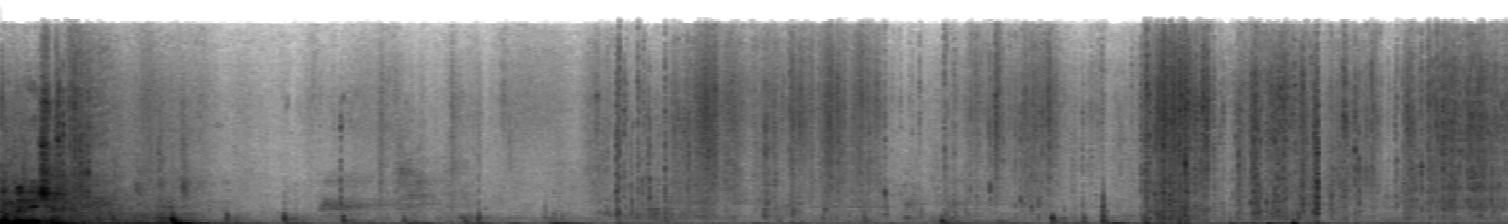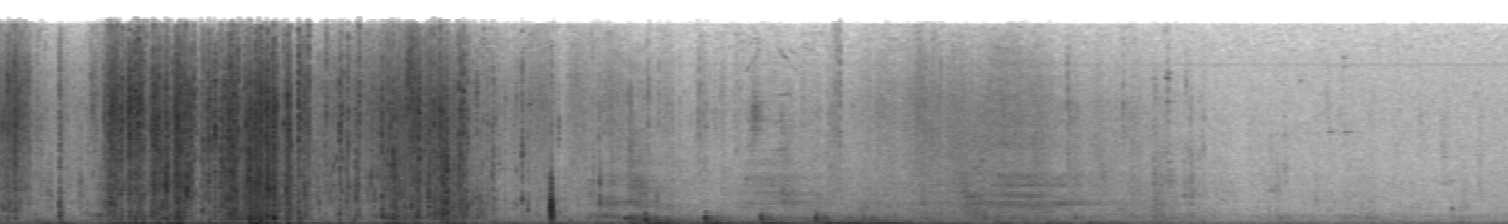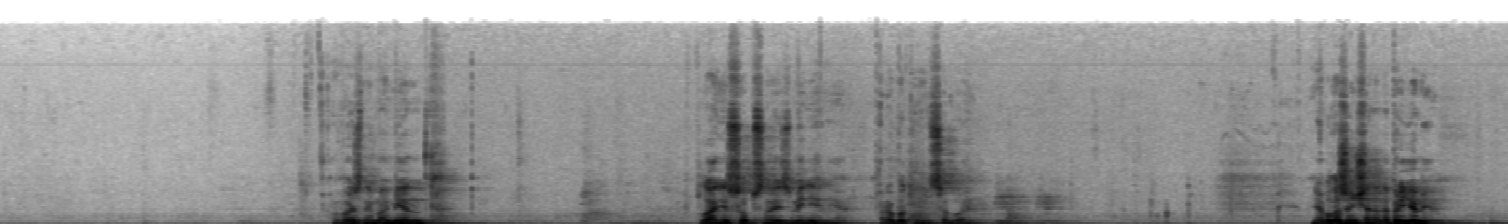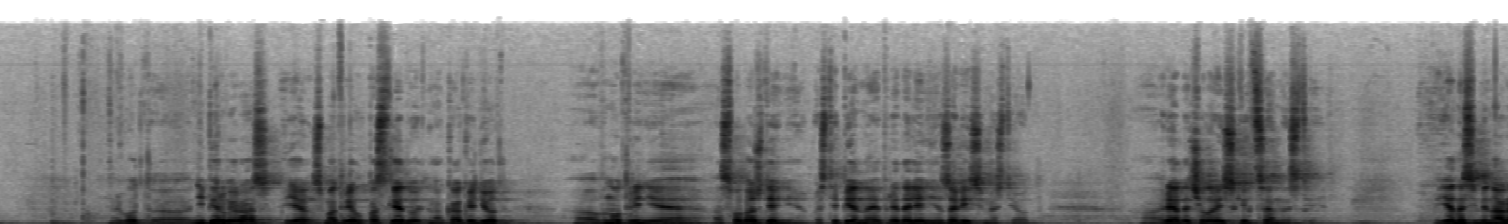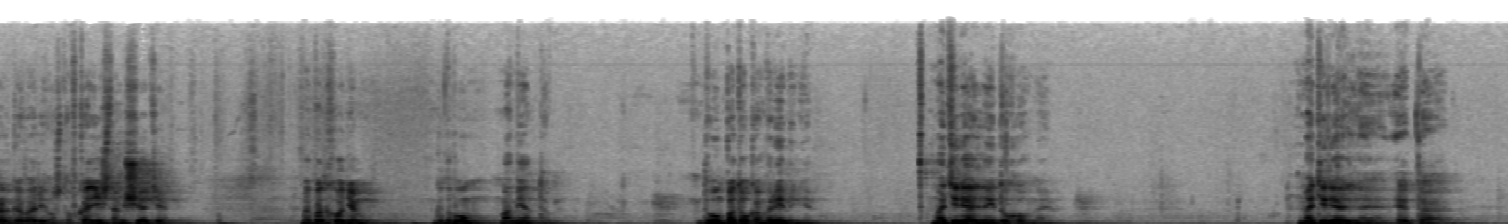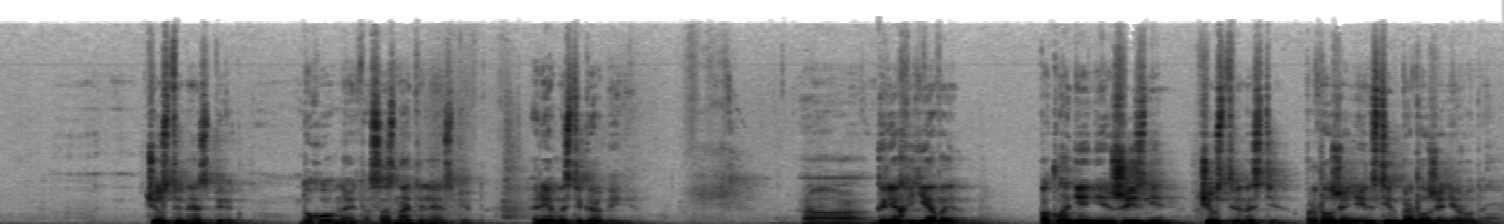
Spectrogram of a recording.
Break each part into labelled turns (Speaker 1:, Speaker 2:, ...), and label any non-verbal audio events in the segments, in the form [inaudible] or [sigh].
Speaker 1: Добрый вечер. Важный момент в плане собственного изменения, работы над собой. У меня была женщина на приеме, и вот э, не первый раз я смотрел последовательно, как идет э, внутреннее освобождение, постепенное преодоление зависимости от э, ряда человеческих ценностей. Я на семинарах говорил, что в конечном счете мы подходим к двум моментам, двум потокам времени, материальное и духовное. Материальное – это чувственный аспект, духовное – это сознательный аспект, ревность и гордыня. А, грех Евы – поклонение жизни, чувственности, продолжение инстинкт продолжения рода –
